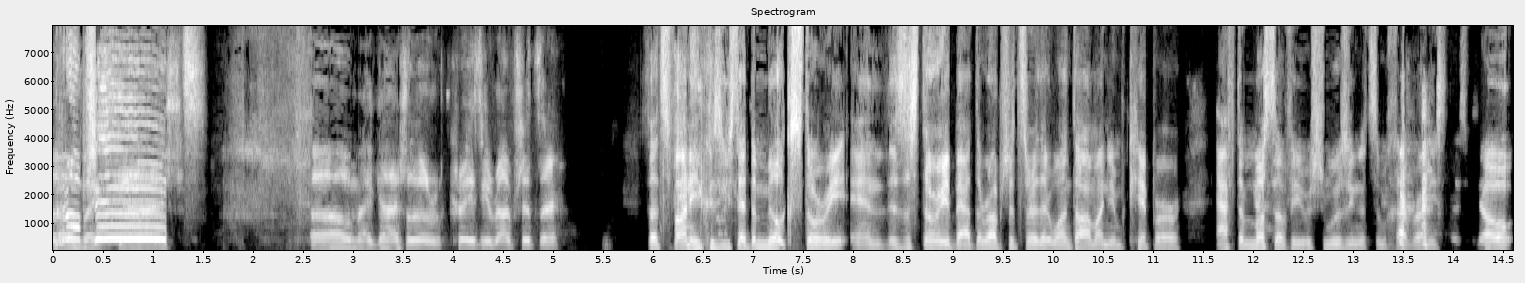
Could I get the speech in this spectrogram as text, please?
Oh my gosh. Oh my gosh, a little crazy Rav Shitzer. So it's funny because you said the milk story, and there's a story about the Rupshitzer that one time on Yom Kippur, after Musaf, he was schmoozing with some chevra, and he says, "No,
